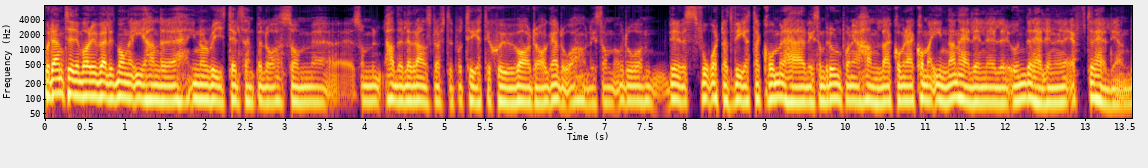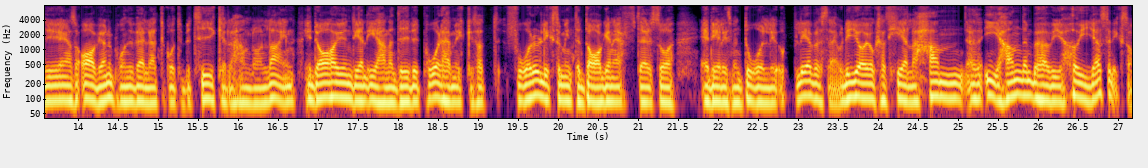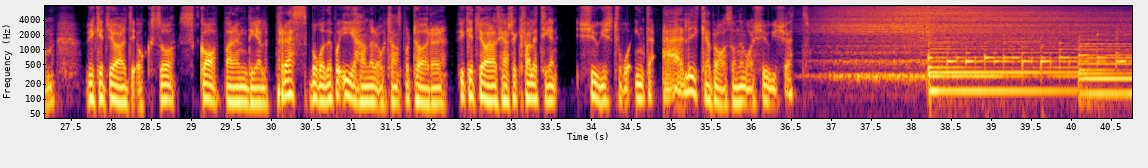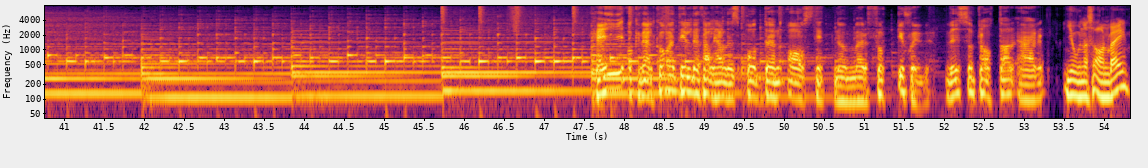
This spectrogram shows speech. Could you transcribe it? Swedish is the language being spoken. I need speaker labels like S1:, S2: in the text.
S1: På den tiden var det väldigt många e-handlare inom retail till exempel då, som, eh, som hade leveranslöfte på 3 till 7 vardagar. Då, liksom, och då blir det svårt att veta, kommer det här, liksom, beroende på när jag handlar, kommer det här komma innan helgen eller under helgen eller efter helgen? Det är ganska avgörande på om du väljer att gå till butik eller handla online. Idag har ju en del e-handlare drivit på det här mycket så att får du liksom inte dagen efter så är det liksom en dålig upplevelse. Och det gör ju också att hela hand, alltså e-handeln behöver ju höja sig. Liksom. Vilket gör att det också skapar en del press både på e-handlare och transportörer. Vilket gör att kanske kvaliteten 2022 inte är lika bra som den var 2021.
S2: Hej och välkommen till Detaljhandelspodden avsnitt nummer 47. Vi som pratar är
S3: Jonas Arnberg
